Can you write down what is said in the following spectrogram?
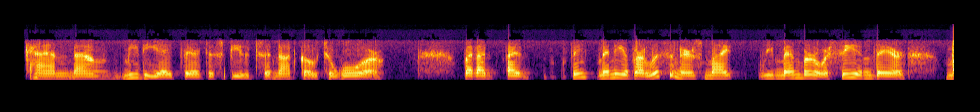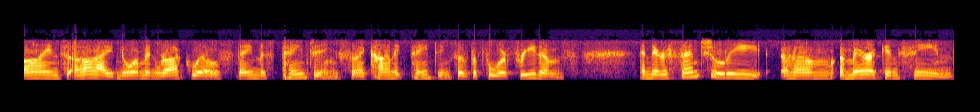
can um, mediate their disputes and not go to war. But I, I think many of our listeners might remember or see in their mind's eye Norman Rockwell's famous paintings, iconic paintings of the Four Freedoms. And they're essentially um, American scenes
